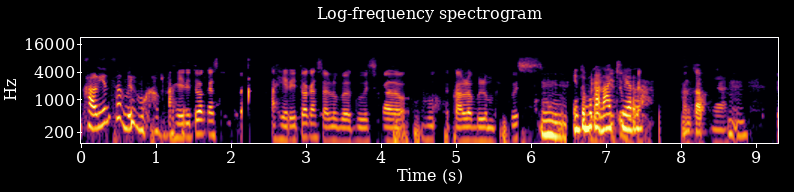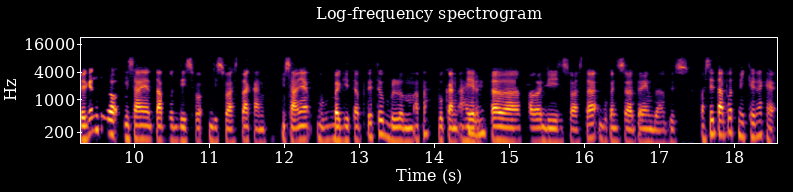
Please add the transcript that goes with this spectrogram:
kalian sambil buka blog. akhir itu akan akhir itu akan selalu bagus kalau bu, kalau belum bagus hmm, itu bukan akhir itu bukan, mantap ya. Hmm. Jadi kan kalau misalnya taput di, di swasta kan, misalnya bagi taput itu belum apa, bukan akhir. Hmm. Uh, kalau di swasta bukan sesuatu yang bagus. Pasti taput mikirnya kayak,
